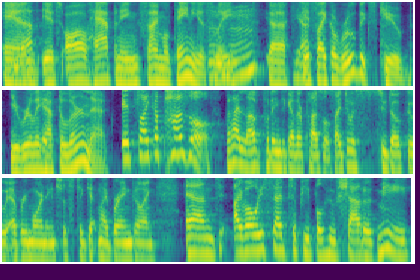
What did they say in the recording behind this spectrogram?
and yep. it's all happening simultaneously. Mm-hmm. Uh, yep. It's like a Rubik's cube. You really it, have to learn that. It's like a puzzle, but I love putting together puzzles. I do a Sudoku every morning just to get my brain going. And I've always said to people who've shadowed me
